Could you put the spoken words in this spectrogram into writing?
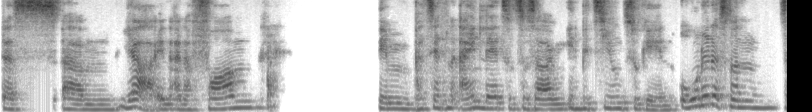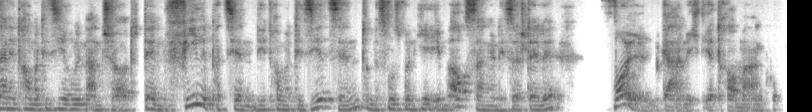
das ähm, ja in einer Form dem Patienten einlädt, sozusagen in Beziehung zu gehen, ohne dass man seine Traumatisierungen anschaut. Denn viele Patienten, die traumatisiert sind, und das muss man hier eben auch sagen an dieser Stelle, wollen gar nicht ihr Trauma angucken.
